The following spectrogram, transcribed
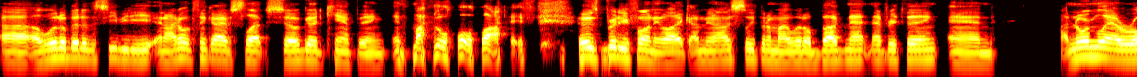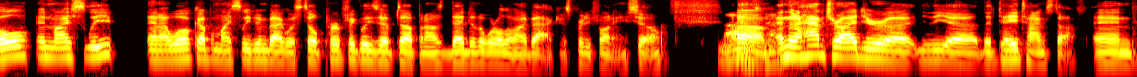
uh, a little bit of the CBD, and I don't think I've slept so good camping in my whole life. It was pretty funny. Like, I mean, I was sleeping in my little bug net and everything, and normally I roll in my sleep, and I woke up and my sleeping bag was still perfectly zipped up, and I was dead to the world on my back. It's pretty funny. So, nice, um, and then I have tried your uh, the uh, the daytime stuff, and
